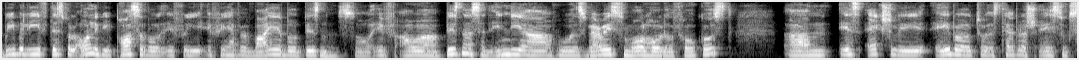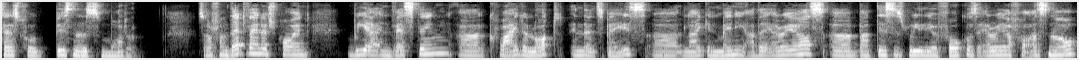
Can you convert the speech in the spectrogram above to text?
we believe this will only be possible if we if we have a viable business. So if our business in India, who is very smallholder focused, um, is actually able to establish a successful business model. So from that vantage point, we are investing uh, quite a lot in that space, uh, like in many other areas, uh, but this is really a focus area for us now.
